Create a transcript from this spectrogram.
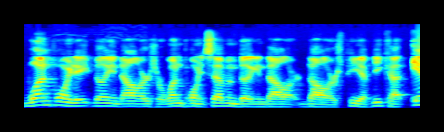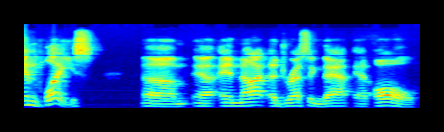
$1.8 billion or $1.7 billion PFD cut in place um, and not addressing that at all,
